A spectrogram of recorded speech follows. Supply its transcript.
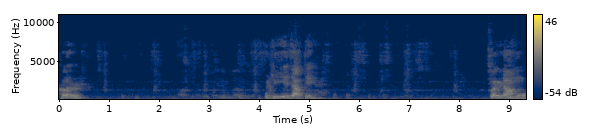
कर लिए जाते हैं। परिणामों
